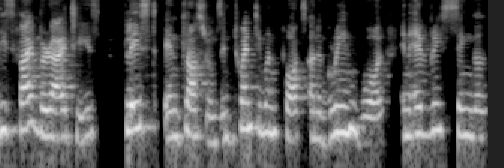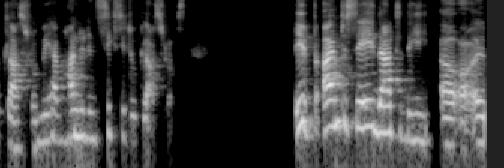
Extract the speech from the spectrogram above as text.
these five varieties placed in classrooms in 21 pots on a green wall in every single classroom. We have 162 classrooms. If I'm to say that the uh, uh,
